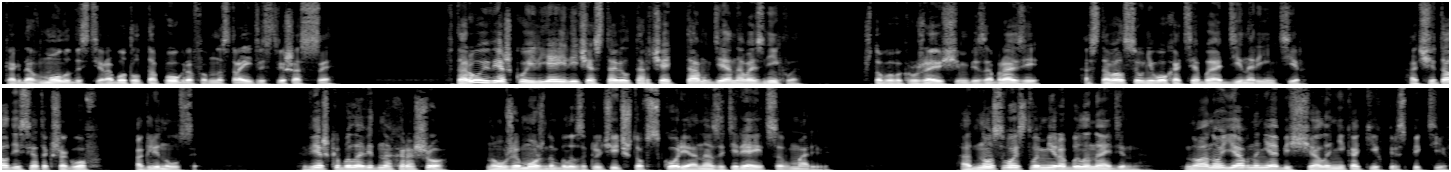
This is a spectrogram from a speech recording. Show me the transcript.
когда в молодости работал топографом на строительстве шоссе. Вторую вешку Илья Ильич оставил торчать там, где она возникла, чтобы в окружающем безобразии оставался у него хотя бы один ориентир. Отсчитал десяток шагов, оглянулся. Вешка была видна хорошо, но уже можно было заключить, что вскоре она затеряется в мареве. Одно свойство мира было найдено, но оно явно не обещало никаких перспектив.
